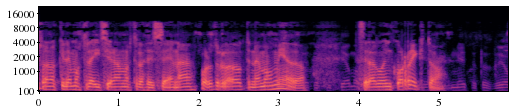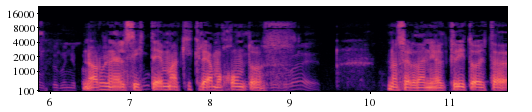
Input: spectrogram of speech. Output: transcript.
Solo queremos traicionar nuestras decenas. Por otro lado, tenemos miedo. Hacer algo incorrecto. No arruinar el sistema que creamos juntos. No hacer daño al Cristo está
